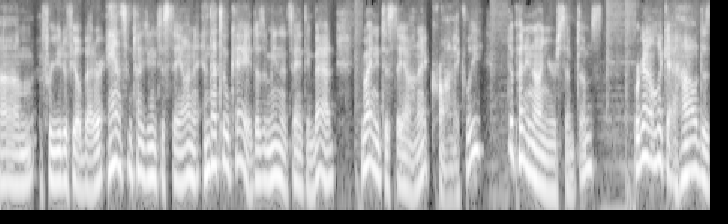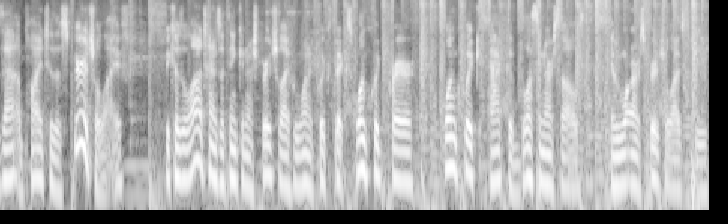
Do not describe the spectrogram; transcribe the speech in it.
um, for you to feel better. And sometimes you need to stay on it, and that's okay. It doesn't mean it's anything bad. You might need to stay on it chronically, depending on your symptoms. We're going to look at how does that apply to the spiritual life, because a lot of times I think in our spiritual life we want a quick fix, one quick prayer, one quick act of blessing ourselves, and we want our spiritual lives to be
